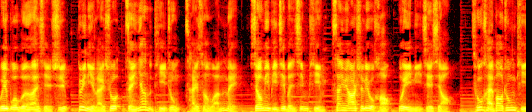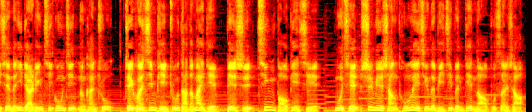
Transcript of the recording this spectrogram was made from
微博文案显示：“对你来说，怎样的体重才算完美？”小米笔记本新品三月二十六号为你揭晓。从海报中体现的一点零七公斤能看出，这款新品主打的卖点便是轻薄便携。目前市面上同类型的笔记本电脑不算少，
